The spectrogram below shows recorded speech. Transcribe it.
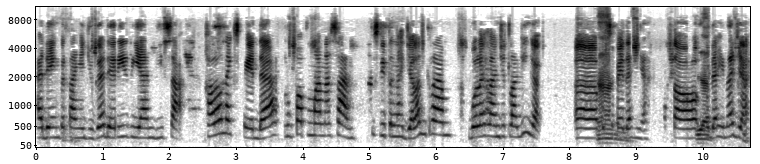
Ada yang bertanya juga dari Rian Disa. Kalau naik sepeda, lupa pemanasan, terus di tengah jalan kram, boleh lanjut lagi nggak uh, bersepedanya? Atau ya. udahin aja?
